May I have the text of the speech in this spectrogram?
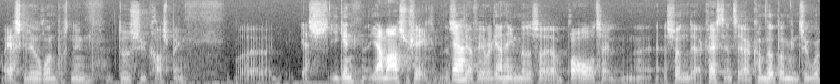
Og jeg skal leve rundt på sådan en dødssyg kraftsbane. Øh, jeg, igen, jeg er meget social, så ja. derfor jeg vil gerne have en med, så jeg prøver at overtale uh, sønnen der, Christian, til at komme med på min ture.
